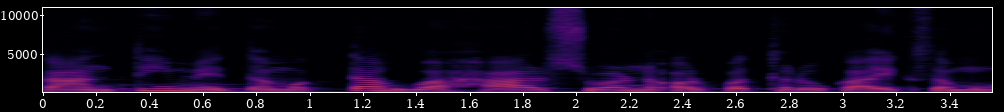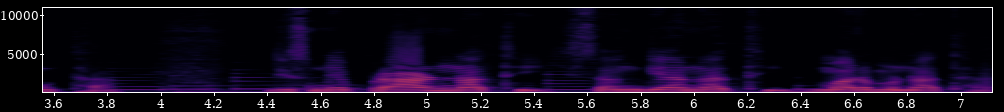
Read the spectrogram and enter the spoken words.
कांति में दमकता हुआ हार, स्वर्ण और पत्थरों का एक समूह था, जिसमें प्राण न थी, संज्ञा न थी, मर्म न था।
